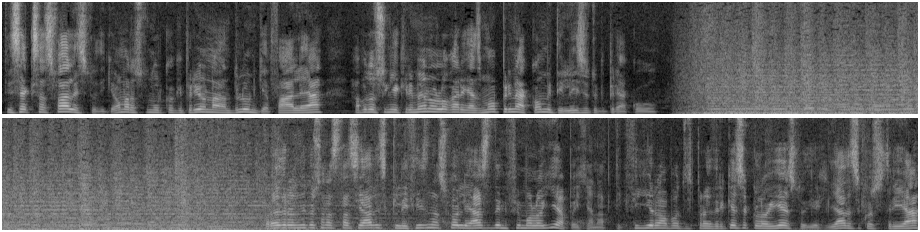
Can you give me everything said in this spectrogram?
της εξασφάλισης του δικαιώματος των Τουρκοκυπρίων να αντλούν κεφάλαια από το συγκεκριμένο λογαριασμό πριν ακόμη τη λύση του Κυπριακού. Πρόεδρο Νίκο Αναστασιάδη κληθεί να σχολιάσει την φημολογία που έχει αναπτυχθεί γύρω από τι προεδρικέ εκλογέ του 2023,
